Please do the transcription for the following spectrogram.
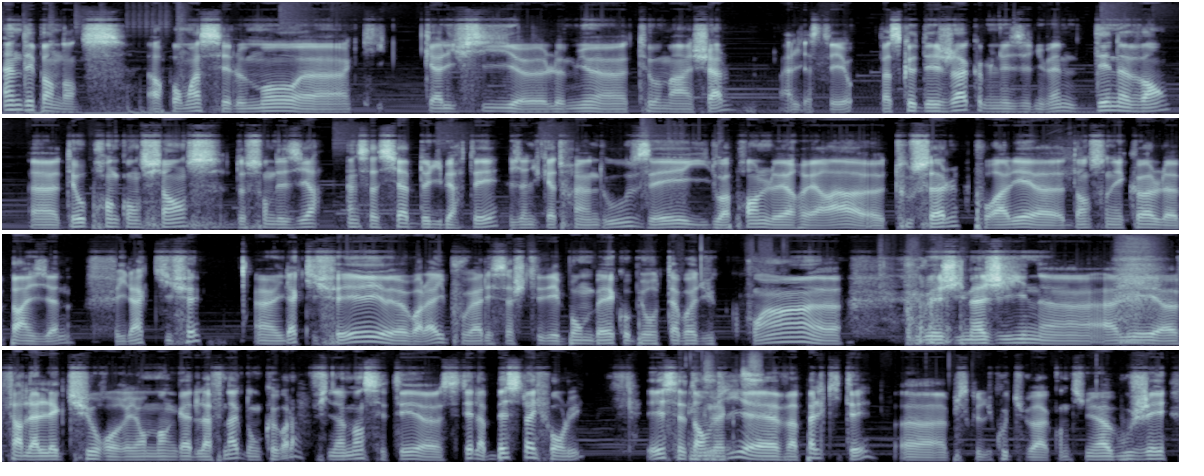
Indépendance. Alors pour moi, c'est le mot euh, qui qualifie euh, le mieux euh, Théo Maréchal, alias Théo. Parce que déjà, comme il le disait lui-même, dès 9 ans, euh, Théo prend conscience de son désir insatiable de liberté. Il vient du 92 et il doit prendre le RERA euh, tout seul pour aller euh, dans son école parisienne. Il a kiffé. Il a kiffé, voilà, il pouvait aller s'acheter des bons becs au bureau de tabac du coin, euh, pouvait, j'imagine, aller faire de la lecture au rayon manga de la Fnac. Donc voilà, finalement, c'était c'était la best life pour lui. Et cette Exact. envie, elle va pas le quitter, euh, puisque du coup, tu vas continuer à bouger,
